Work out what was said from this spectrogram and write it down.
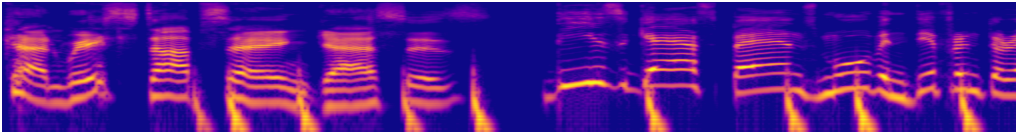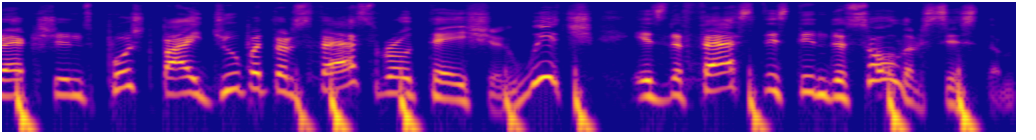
Can we stop saying gases? These gas bands move in different directions pushed by Jupiter's fast rotation, which is the fastest in the solar system.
